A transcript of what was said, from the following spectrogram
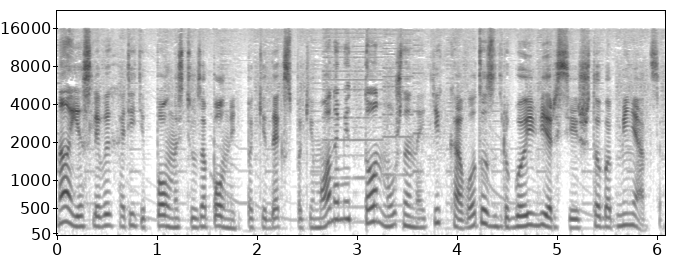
Но если вы хотите полностью заполнить покедекс покемонами, то нужно найти кого-то с другой версией, чтобы обменяться.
